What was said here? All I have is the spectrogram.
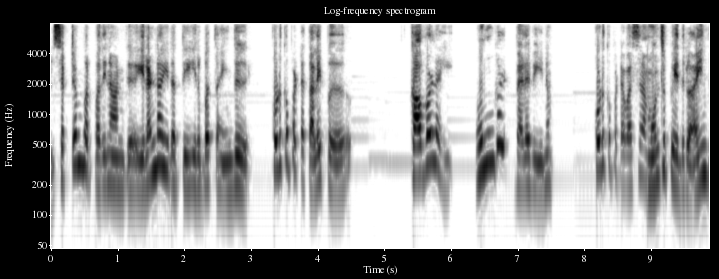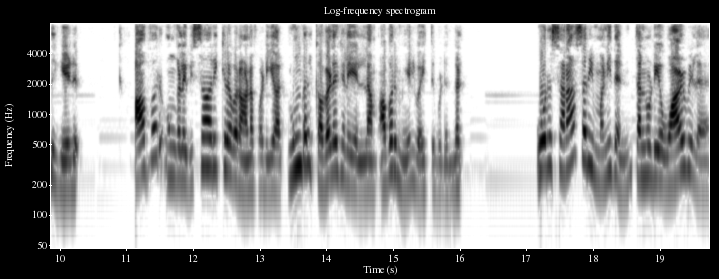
செப்டம்பர் பதினான்கு இரண்டாயிரத்தி இருபத்தைந்து கொடுக்கப்பட்ட தலைப்பு கவலை உங்கள் பலவீனம். கொடுக்கப்பட்ட வசனம் ஒன்று பேதிரு ஐந்து ஏழு. அவர் உங்களை விசாரிக்கிறவரானபடியால் உங்கள் கவலைகளை எல்லாம் அவர் மேல் வைத்து விடுங்கள். ஒரு சராசரி மனிதன் தன்னுடைய வாழ்வில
